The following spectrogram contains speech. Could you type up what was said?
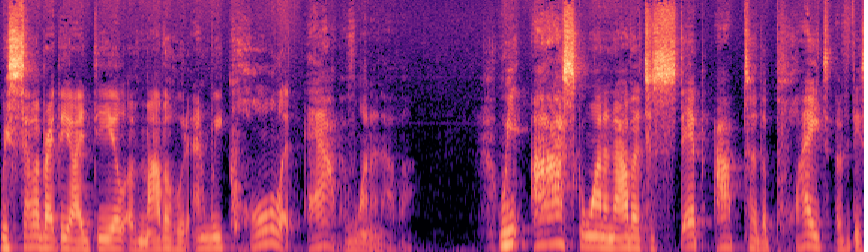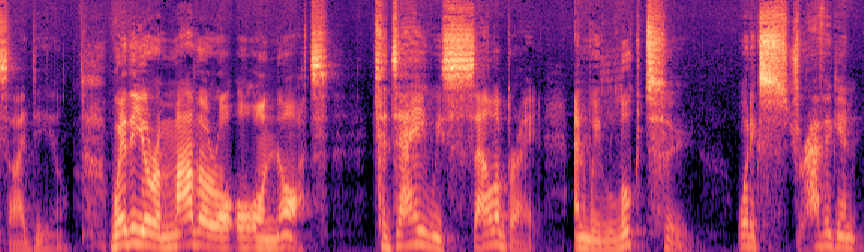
we celebrate the ideal of motherhood and we call it out of one another. We ask one another to step up to the plate of this ideal. Whether you're a mother or, or, or not, today we celebrate and we look to what extravagant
